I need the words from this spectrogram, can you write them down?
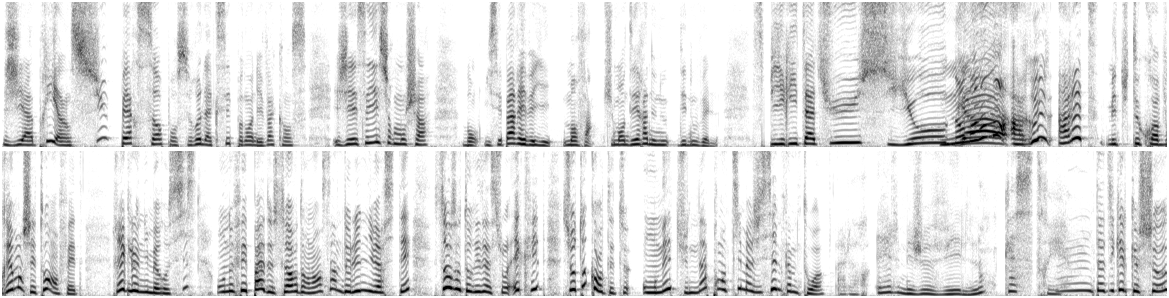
J'ai appris un super sort pour se relaxer pendant les vacances. J'ai essayé sur mon chat. Bon, il s'est pas réveillé, mais enfin, tu m'en diras de nou- des nouvelles. Spiritatus, yoga. Non, non, non, non, arrête, Mais tu te crois vraiment chez toi en fait. Règle numéro 6, on ne fait pas de sort dans l'enceinte de l'université sans autorisation écrite, surtout quand on est une apprentie magicienne comme toi. Alors elle, mais je vais l'encastrer. Hmm, T'as dit quelque chose?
